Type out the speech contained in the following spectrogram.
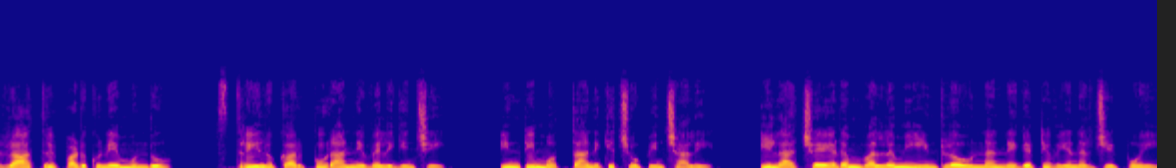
రాత్రి పడుకునే ముందు స్త్రీలు కర్పూరాన్ని వెలిగించి ఇంటి మొత్తానికి చూపించాలి. ఇలా చేయడం వల్ల మీ ఇంట్లో ఉన్న నెగటివ్ ఎనర్జీ పోయి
